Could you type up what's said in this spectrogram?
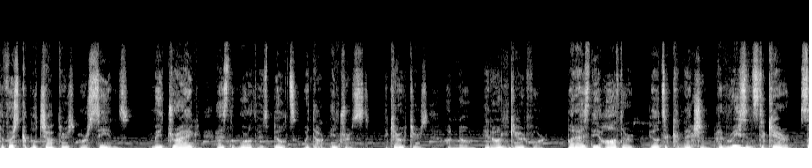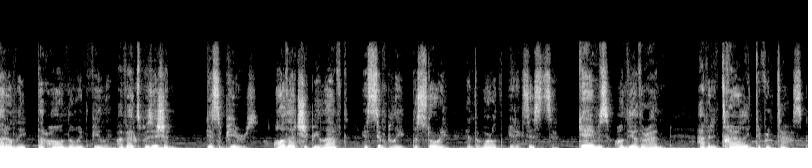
the first couple chapters or scenes may drag as the world is built without interest, the characters unknown and uncared for. But as the author builds a connection and reasons to care, suddenly that all knowing feeling of exposition disappears. All that should be left is simply the story and the world it exists in. Games, on the other hand, have an entirely different task.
